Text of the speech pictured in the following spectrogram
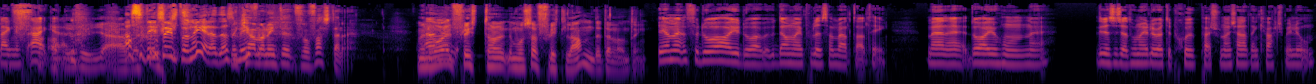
lägenhetsägaren. är så jävla Alltså det är så imponerande. Alltså, Men kan man inte få fast henne? Men hon har ju flytt, hon måste ha flytt landet eller någonting. Ja men för då har ju då, de har ju polisanmält allting. Men eh, då har ju hon, eh, det visar sig att hon har lurat typ sju personer och tjänat en kvarts miljon.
